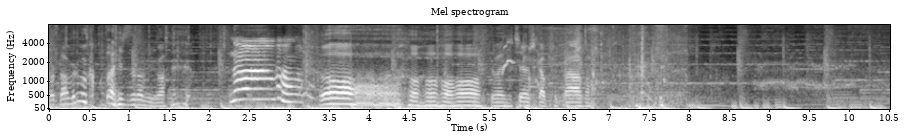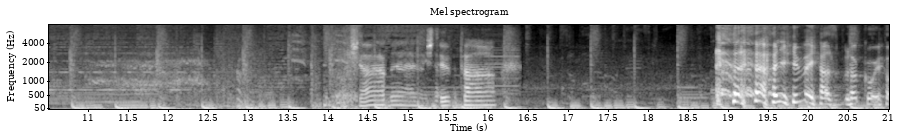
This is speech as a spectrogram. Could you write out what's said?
No tam ruch coś zrobiła. No! O, ho, ho, ho, ho. To będzie ciężka przeprawa. chciałbyś typa. Oni wyjazd blokują.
